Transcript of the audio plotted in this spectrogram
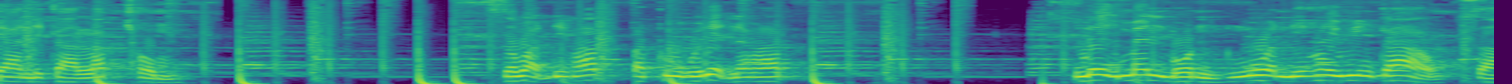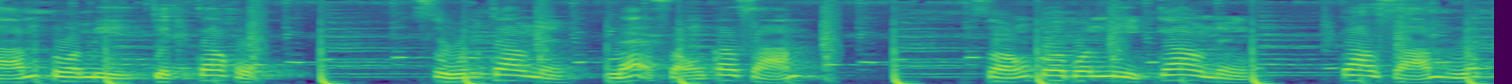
ญาณในการรับชม สวัสดีครับ ปทูหวยเด็ดนะครับ เลขแม่นบน งวดนี้ให้วิ่ง 9 3 ตัวมี 796 091 และ 293 2 ตัวบนมี 91 93 และ 96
